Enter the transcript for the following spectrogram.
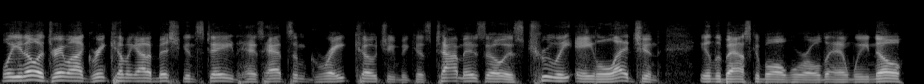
Well, you know, Draymond Green coming out of Michigan State has had some great coaching because Tom Izzo is truly a legend in the basketball world, and we know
